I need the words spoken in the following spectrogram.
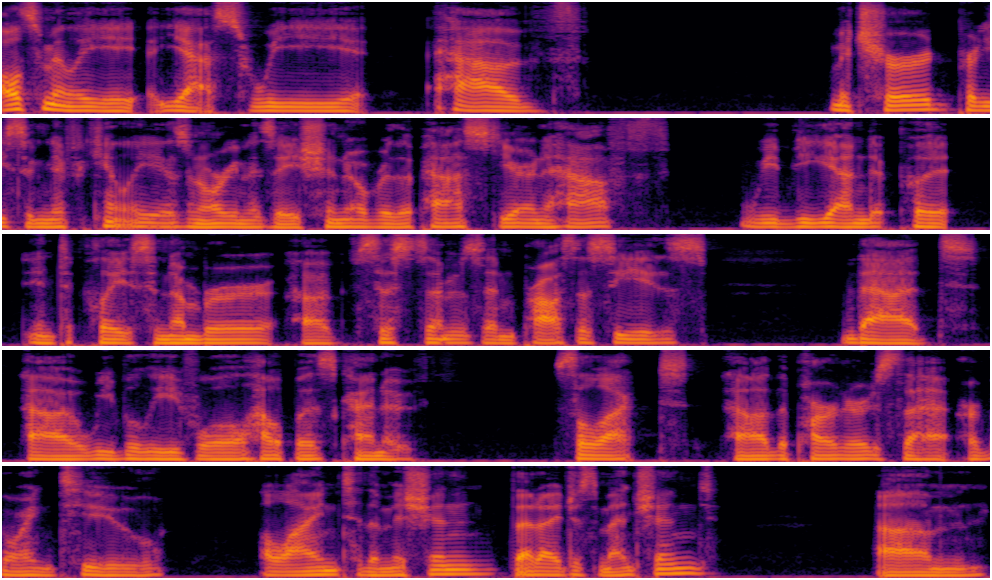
ultimately, yes, we have matured pretty significantly as an organization over the past year and a half. We began to put into place a number of systems and processes that uh, we believe will help us kind of select uh, the partners that are going to align to the mission that I just mentioned. Um,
